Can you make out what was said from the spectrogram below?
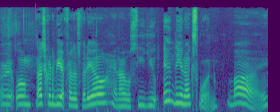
Alright, well, that's going to be it for this video, and I will see you in the next one. Bye.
